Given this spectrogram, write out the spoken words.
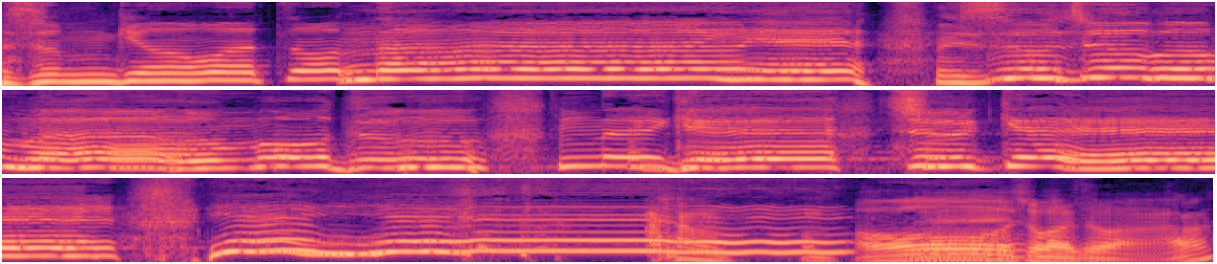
숨겨 왔던 나의 수줍은 마음 모두 내게 줄게. 예, 예. 오, 네. 좋아, 좋아.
